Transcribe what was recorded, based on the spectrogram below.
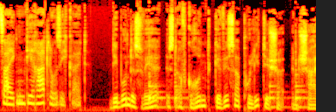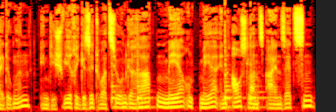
zeigen die Ratlosigkeit. Die Bundeswehr ist aufgrund gewisser politischer Entscheidungen in die schwierige Situation geraten, mehr und mehr in Auslandseinsätzen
